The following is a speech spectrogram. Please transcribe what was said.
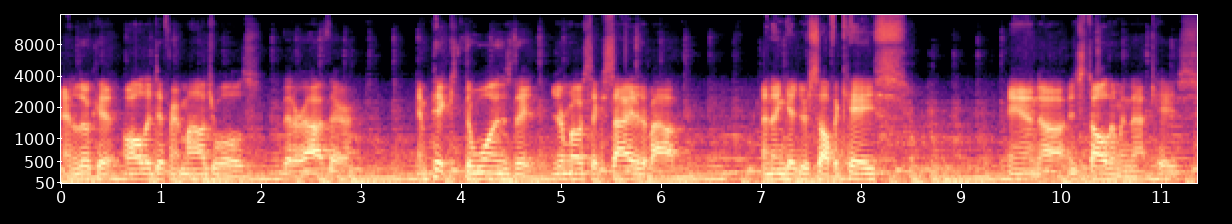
and look at all the different modules that are out there and pick the ones that you're most excited about and then get yourself a case and uh, install them in that case.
